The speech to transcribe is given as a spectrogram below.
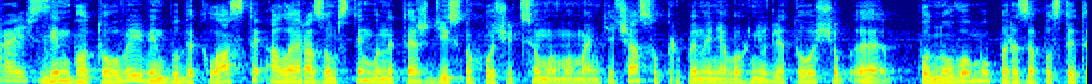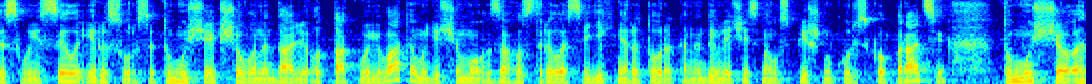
рельси. Він готовий, він буде класти, але разом з тим вони теж дійсно хочуть в цьому моменті часу припинення вогню для того, щоб е, по-новому перезапустити свої сили і ресурси. Тому що якщо вони далі отак воюватимуть, чому загострилася їхня риторика, не дивлячись на успішну курську операцію, тому що е,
